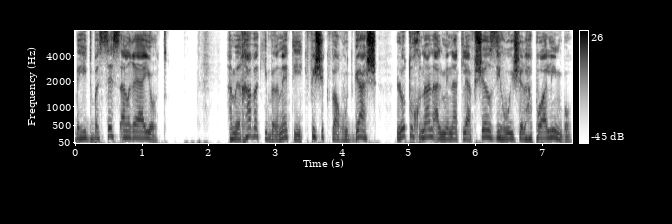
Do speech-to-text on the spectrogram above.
בהתבסס על ראיות. המרחב הקיברנטי, כפי שכבר הודגש, לא תוכנן על מנת לאפשר זיהוי של הפועלים בו.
